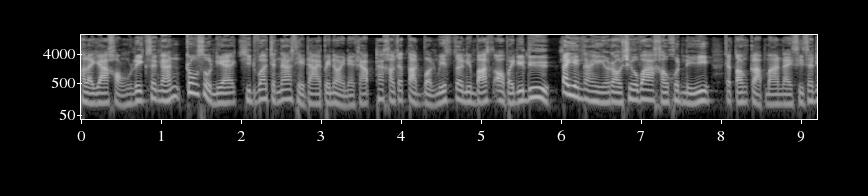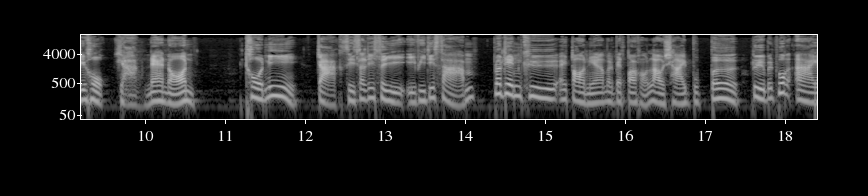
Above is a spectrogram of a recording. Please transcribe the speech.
ภรรยาของริกซะงั้น ตรงส่วนเนี้ยคิดว่าจะน่าเสียดายไปหน่อยนะครับ ถ้าเขาจะตัดบทมิสเตอร์นิมบัสออกไปดื้อๆแต่ยังไงเราเชื่อว่าเขาคนนี้จะต้องกลับมาในซีซั่นที่หกอย่างแน่นอน โทนี่ จากซีซั่นที่ 4 EP ที่ 3 ประเด็นคือไอตอนเนี้ยมันเป็นตอนของเหล่า shy pooper หรือเป็นพวกอาย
